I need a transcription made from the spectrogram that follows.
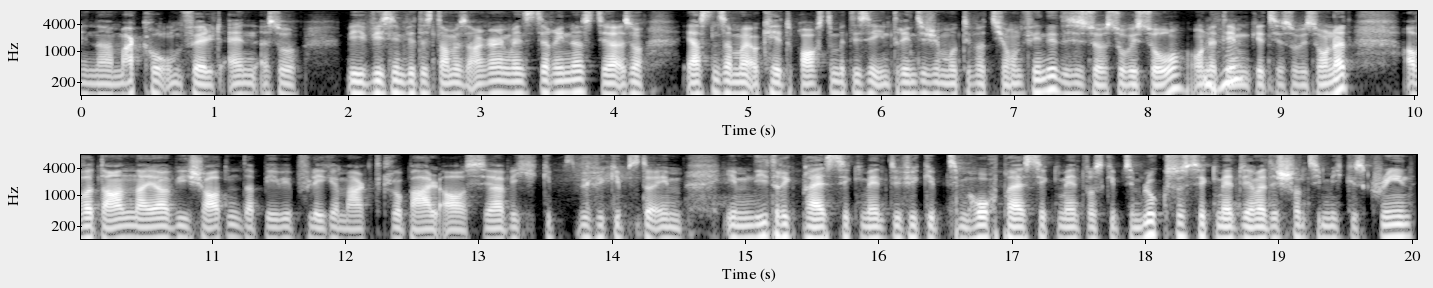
in einem Makroumfeld ein, also wie, wie sind wir das damals angegangen, wenn du dich erinnerst? Ja, also erstens einmal, okay, du brauchst immer diese intrinsische Motivation, finde ich, das ist ja sowieso, ohne Mhm. dem geht's ja sowieso nicht. Aber dann, naja, wie schaut denn der Babypflegemarkt global aus? Ja, wie, gibt's, wie viel gibt's da im, im Niedrigpreissegment, wie viel gibt's im Hochpreissegment, was gibt's im Luxussegment? Wir haben ja das schon ziemlich gescreent.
